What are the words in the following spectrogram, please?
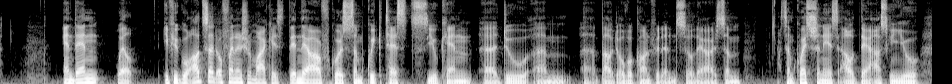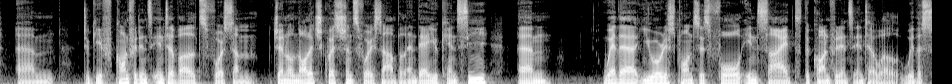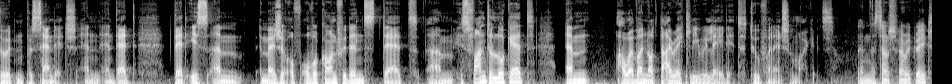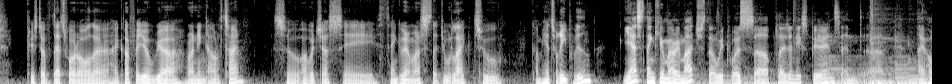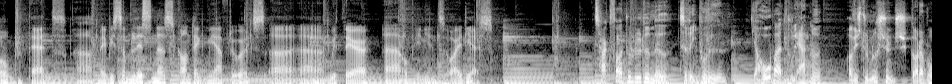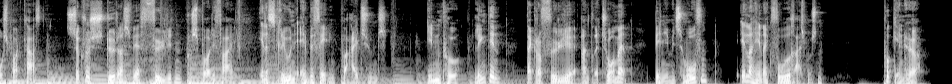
And then, well, if you go outside of financial markets, then there are of course some quick tests you can uh, do um, about overconfidence. So there are some some questionnaires out there asking you um, to give confidence intervals for some general knowledge questions, for example, and there you can see um, whether your responses fall inside the confidence interval with a certain percentage, and and that that is um, a measure of overconfidence that um, is fun to look at, um, however, not directly related to financial markets. And that sounds very great. Christoph, that's what all uh, I got for you. We are running out of time. So I would just say thank you very much that you would like to come here to Rig på Viden. Yes, thank you very much. Though it was a pleasant experience, and uh, I hope that uh, maybe some listeners contact me afterwards uh, uh with their uh, opinions or ideas. Tak for, at du lyttede med til Rig på Viden. Jeg håber, at du lærte noget, Og hvis du nu synes godt af vores podcast, så kan du støtte os ved at følge den på Spotify eller skrive en anbefaling på iTunes. Inden på LinkedIn, der kan du følge André Thormand, Benjamin Somofen eller Henrik Fode Rasmussen. På genhør.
